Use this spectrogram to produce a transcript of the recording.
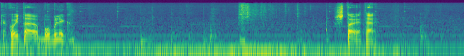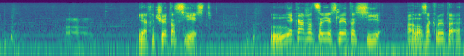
Какой-то бублик? Что это? Я хочу это съесть. Мне кажется, если это съесть... Оно закрыто.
